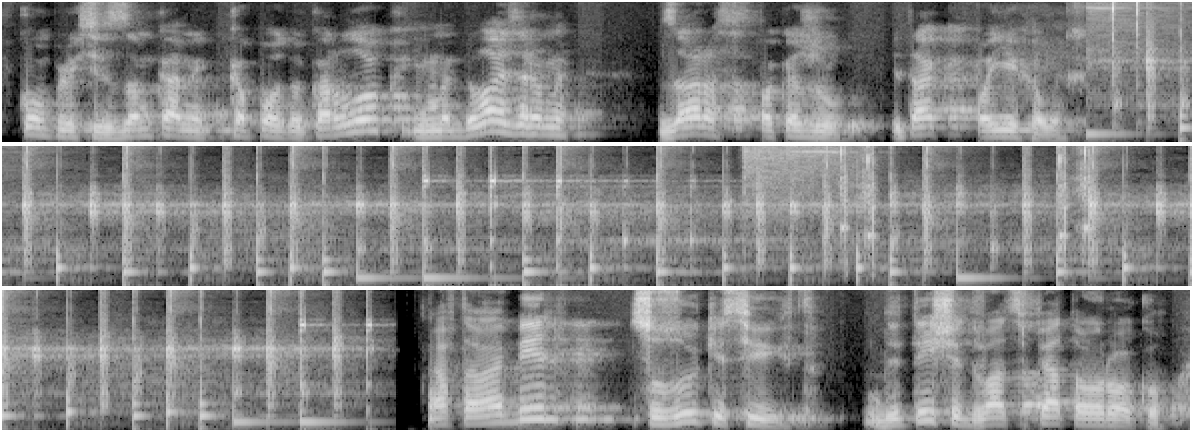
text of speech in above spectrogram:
в комплексі з замками капоту CarLock і мобілайзерами, зараз покажу. І так, поїхали. Автомобіль Suzuki Swift 2025 року.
